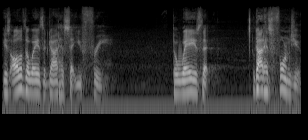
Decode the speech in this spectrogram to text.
is all of the ways that God has set you free the ways that God has formed you.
